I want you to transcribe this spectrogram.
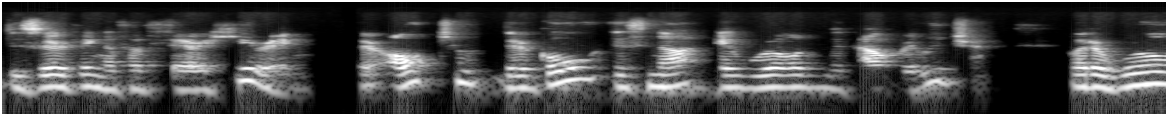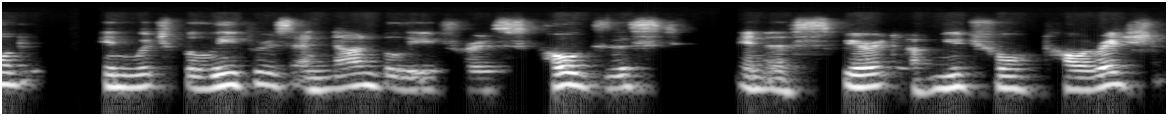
deserving of a fair hearing. Their, ulti- their goal is not a world without religion, but a world in which believers and non believers coexist in a spirit of mutual toleration.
